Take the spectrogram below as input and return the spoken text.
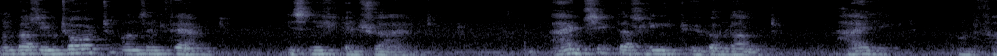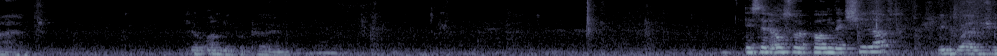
und was im Tod uns entfernt, ist nicht entschleiert. Einzig das Lied überm Land, heilig und feiert. It's a wonderful poem. Is it also a poem that she loved? She, well, she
